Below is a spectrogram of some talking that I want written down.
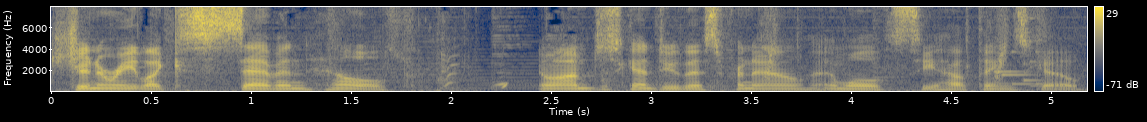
generate like 7 health. You know, I'm just gonna do this for now, and we'll see how things go.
